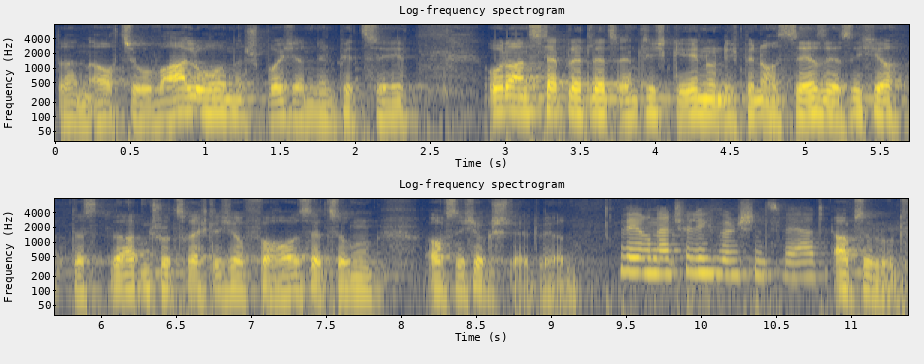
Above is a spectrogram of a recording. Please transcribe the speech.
dann auch zur Wahlurne, sprich an den PC oder ans Tablet letztendlich gehen. Und ich bin auch sehr, sehr sicher, dass datenschutzrechtliche Voraussetzungen auch sichergestellt werden. Wäre natürlich wünschenswert. Absolut.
